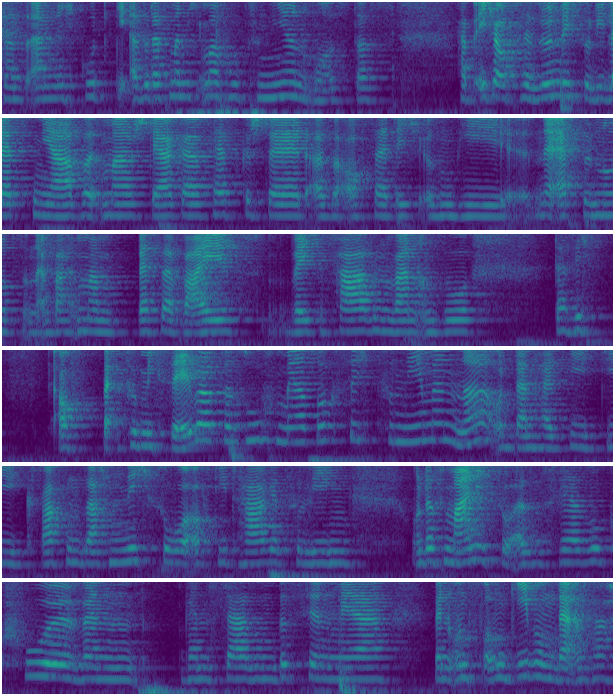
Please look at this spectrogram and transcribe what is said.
wenn es einem nicht gut geht. Also dass man nicht immer funktionieren muss. Das habe ich auch persönlich so die letzten Jahre immer stärker festgestellt. Also auch seit ich irgendwie eine App benutze und einfach immer besser weiß, welche Phasen wann und so, dass ich auf, für mich selber versuche, mehr Rücksicht zu nehmen ne? und dann halt die, die krassen Sachen nicht so auf die Tage zu legen. Und das meine ich so. Also es wäre so cool, wenn es da so ein bisschen mehr, wenn unsere Umgebung da einfach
